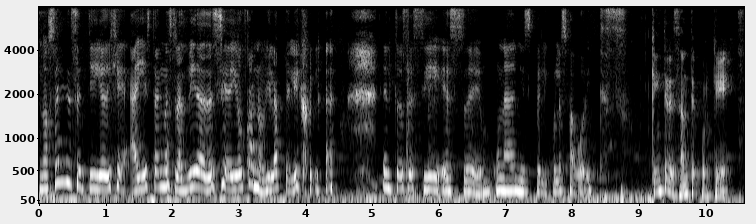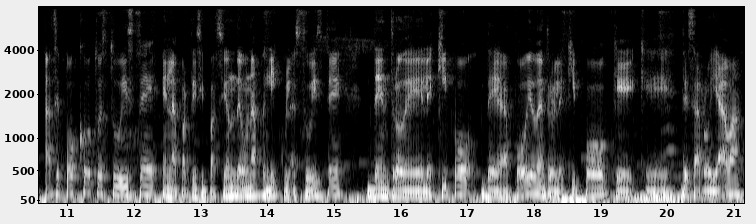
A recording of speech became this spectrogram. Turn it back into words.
no sé, sentí, yo dije, ahí están nuestras vidas, decía yo cuando vi la película. entonces, sí, es eh, una de mis películas favoritas. Qué interesante porque hace poco tú estuviste en la participación de una película, estuviste dentro del equipo de apoyo, dentro del equipo que, desarrollaba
